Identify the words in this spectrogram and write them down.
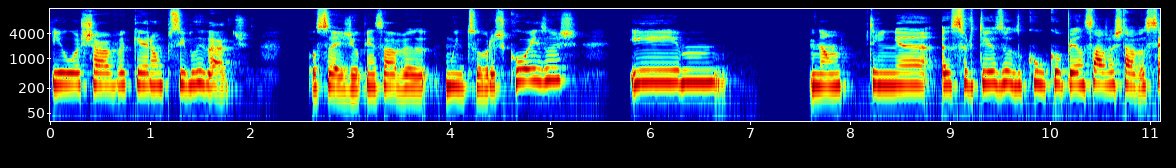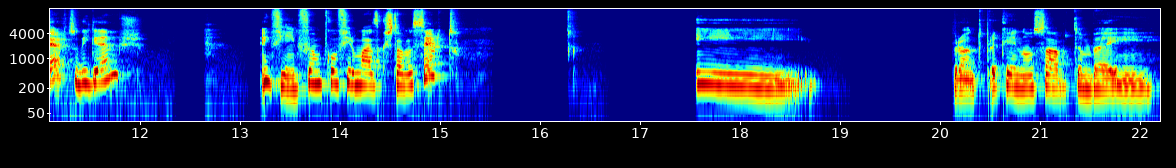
eu achava que eram possibilidades. Ou seja, eu pensava muito sobre as coisas e hum, não tinha a certeza de que o que eu pensava estava certo, digamos. Enfim, foi-me confirmado que estava certo. E pronto, para quem não sabe também,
